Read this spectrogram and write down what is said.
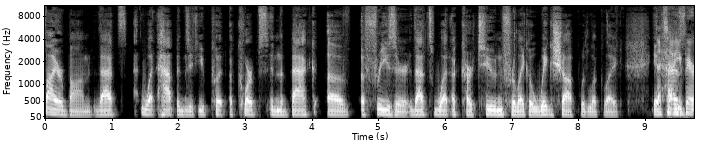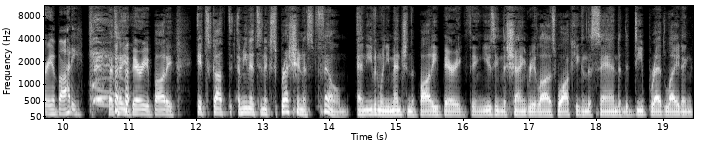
firebombed. That's what happens if you put a corpse in the back of a freezer. That's what a cartoon for like a wig shop would look like. It That's how you bury a body. That's how you bury a body. It's got, I mean, it's an expressionist film. And even when you mention the body burying thing, using the Shangri-Las, walking in the sand and the deep red lighting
